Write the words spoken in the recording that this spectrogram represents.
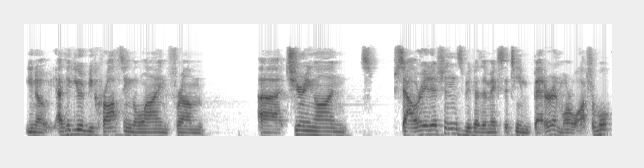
you know, I think you would be crossing the line from uh, cheering on salary additions because it makes the team better and more watchable,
